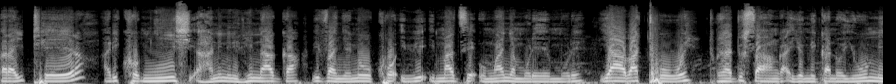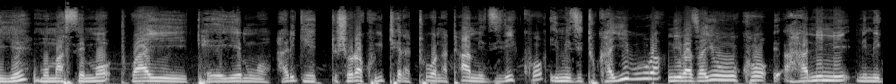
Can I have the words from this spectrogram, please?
barayitera ariko myinshi ahanini ntinaga bivanye nuko ibi imaze umwanya muremure yabatuwe tukajya dusanga iyo migano yumiye mu masemo twayiteyemwo hari igihe dushobora kuyitera tubona ata mizi iriko imizi tukayibura nibaza yuko ahanini ni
